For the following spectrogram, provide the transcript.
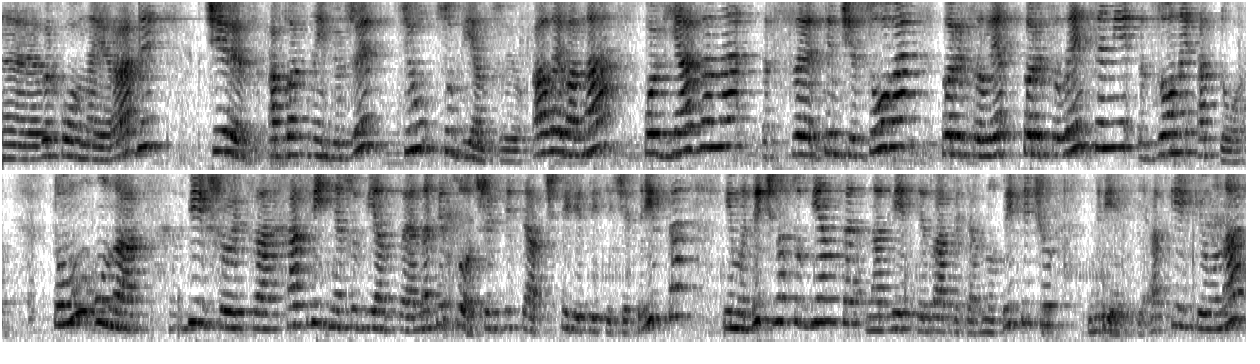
е, Верховної Ради через обласний бюджет цю субвенцію, але вона пов'язана з тимчасово переселе- переселенцями з зони АТО. Тому у нас збільшується освітня субвенція на 564 тисячі 300 і медична субвенція на 221 тисячу 200, оскільки у нас?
